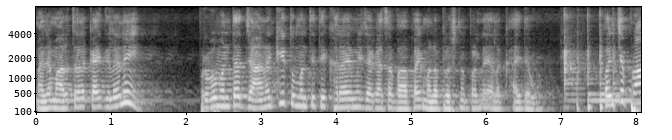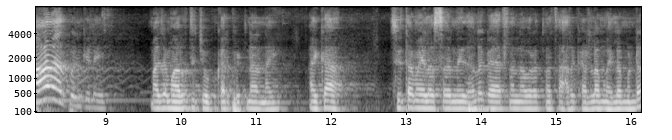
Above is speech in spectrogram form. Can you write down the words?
माझ्या मारुतराला काही दिलं नाही. प्रभू म्हणतात जानकी तू म्हणते ते खरं आहे मी जगाचा बाप आहे मला प्रश्न पडला याला काय देऊ? पंचप्राण अर्पण केले. माझ्या मारुतीचे उपकार फिटणार नाही. ऐका सीतामाईला सहन नाही झालं गळ्यातला नवरत्नाचा हार काढला महिला मंडळ.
